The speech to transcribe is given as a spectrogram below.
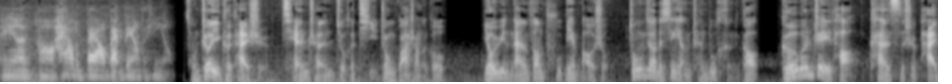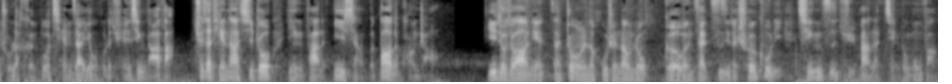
and uh, how to bow back down to Him. 从这一刻开始，虔诚就和体重挂上了钩。由于南方普遍保守，宗教的信仰程度很高，格温这一套看似是排除了很多潜在用户的全新打法，却在田纳西州引发了意想不到的狂潮。一九九二年，在众人的呼声当中，格温在自己的车库里亲自举办了减重工坊。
